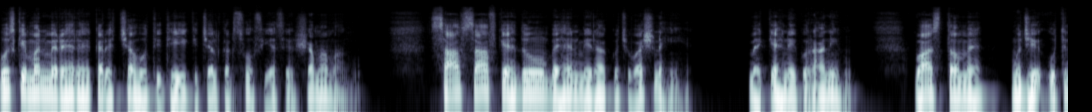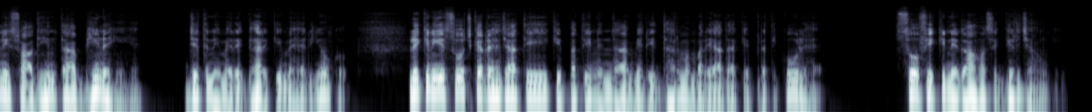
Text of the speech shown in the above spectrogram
उसके मन में रह रहकर इच्छा होती थी कि चलकर सोफिया से क्षमा मांगू। साफ़ साफ़ कह दूँ, बहन, मेरा कुछ वश नहीं है। मैं कहने को रानी हूँ। वास्तव में मुझे उतनी स्वाधीनता भी नहीं है, जितनी मेरे घर की मेहरियों को। लेकिन ये सोचकर रह जाती कि पति निंदा मेरी धर्म मर्यादा के प्रतिकूल है। सोफी की निगाहों से गिर जाऊँगी।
